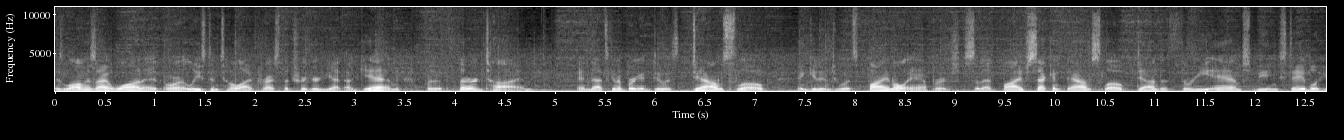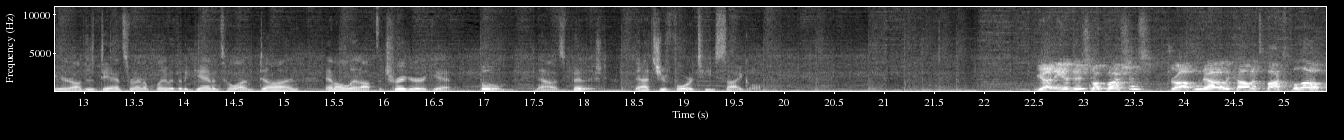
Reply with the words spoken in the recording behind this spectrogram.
as long as I want it, or at least until I press the trigger yet again for the third time, and that's going to bring it to its downslope and get into its final amperage. So that 5 second downslope down to 3 amps being stable here, I'll just dance around and play with it again until I'm done and I'll let off the trigger again. Boom, now it's finished. That's your 4T cycle. Got any additional questions? Drop them down in the comments box below.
